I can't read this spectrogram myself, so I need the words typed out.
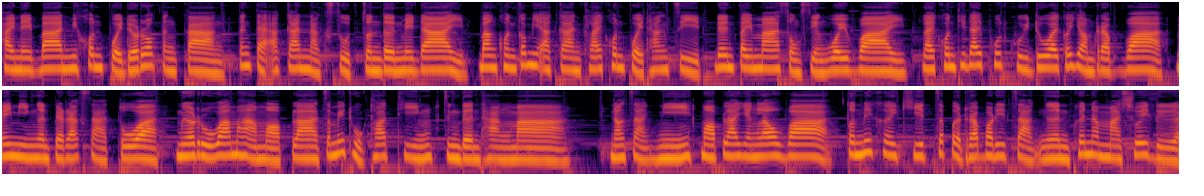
ภายในบ้านมีคนป่วยด้วยโรคต่างๆ ตั้งแต่อาการหนักสุดจนเดินไม่ได้ บางคนก็มีอาการคล้ายคนป่วยทางจิต เดินไปมาส่งเสียงโวยวาย หลายคนที่ได้พูดคุยด้วยก็ยอมรับว่าไม่มีเงินไปรักษาตัว เมื่อรู้ว่ามาหาหมอปลาจะไม่ถูกทอดทิ้ง จึงเดินทางมา นอกจากนี้หมอปลายังเล่าว่า ตนไม่เคยคิดจะเปิดรับบริจาคเงินเพื่อนำมาช่วยเหลือ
